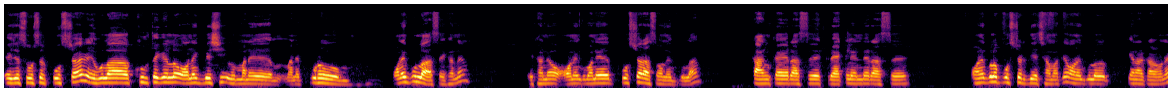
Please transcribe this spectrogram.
এই যে সোর্সের পোস্টার এগুলা খুলতে গেলে অনেক বেশি মানে মানে পুরো অনেকগুলো আছে এখানে। এখানে অনেক মানে পোস্টার আছে অনেকগুলা। কাঙ্কায়ের আছে ক্র্যাকল্যান্ডের আছে। অনেকগুলো পোস্টার দিয়েছে আমাকে, অনেকগুলো কেনার কারণে।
